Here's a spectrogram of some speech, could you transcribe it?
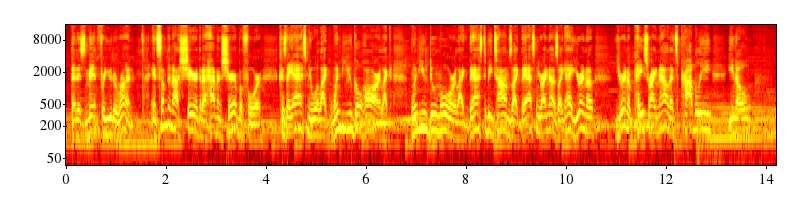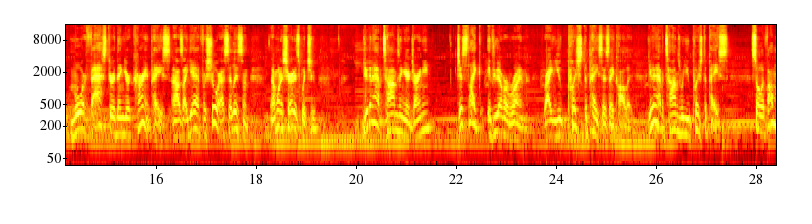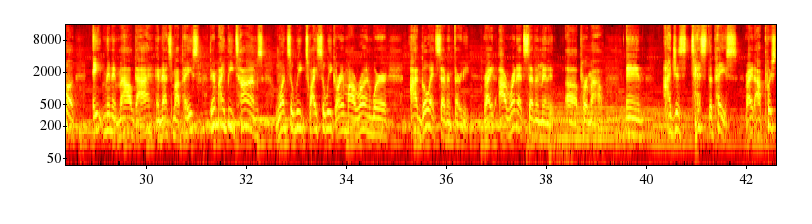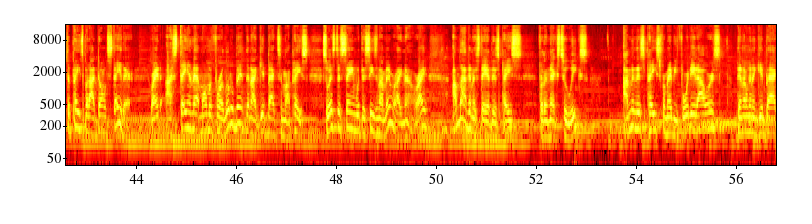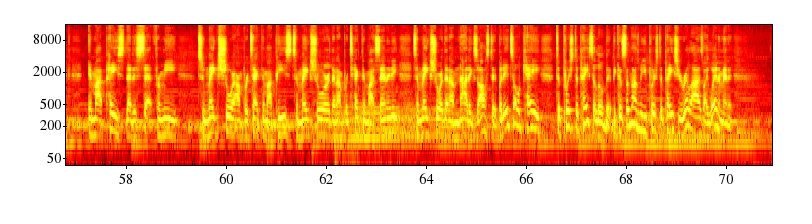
that is meant for you to run. And something I shared that I haven't shared before, because they asked me, well, like, when do you go hard? Like, when do you do more? Like, there has to be times like they asked me right now, it's like, hey, you're in a you're in a pace right now that's probably, you know, more faster than your current pace. And I was like, yeah, for sure. I said, listen, I want to share this with you. You're gonna have times in your journey, just like if you ever run, right? You push the pace, as they call it. You're gonna have times where you push the pace. So if I'm a eight minute mile guy and that's my pace, there might be times once a week, twice a week, or in my run where I go at 7:30, right? I run at seven minute uh, per mile, and I just test the pace, right? I push the pace, but I don't stay there, right? I stay in that moment for a little bit, then I get back to my pace. So it's the same with the season I'm in right now, right? I'm not gonna stay at this pace for the next two weeks. I'm in this pace for maybe 48 hours, then I'm gonna get back in my pace that is set for me to make sure I'm protecting my peace, to make sure that I'm protecting my sanity, to make sure that I'm not exhausted. But it's okay to push the pace a little bit because sometimes when you push the pace, you realize, like, wait a minute,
